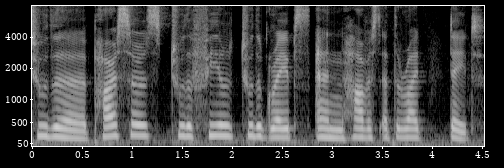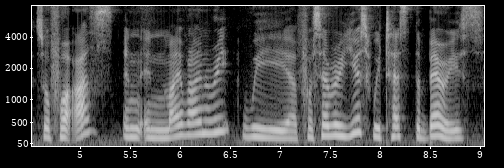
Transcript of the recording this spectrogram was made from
to the parcels, to the field, to the grapes, and harvest at the right date. So for us in, in my winery, we uh, for several years we test the berries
